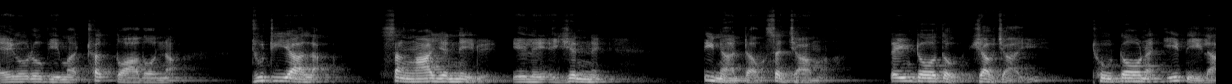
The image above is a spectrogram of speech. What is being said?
အေဂိုတို့ပြည်မှထွက်သွားသောနောက်ဒုတိယလ15ရက်နေ့တွင်အေလံအရက်နှင့်တိနာတောင်ဆက်ကြားမှာတိန်တော်သို့ရောက်ကြ၏ထိုတော်၌ဤတီလာ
